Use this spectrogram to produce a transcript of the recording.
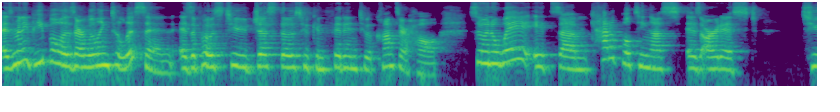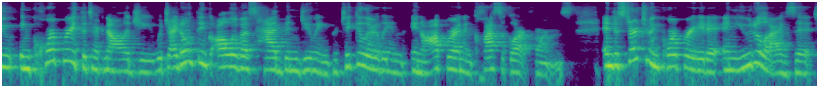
as many people as are willing to listen as opposed to just those who can fit into a concert hall. So in a way it's um, catapulting us as artists to incorporate the technology which i don't think all of us had been doing particularly in, in opera and in classical art forms. And to start to incorporate it and utilize it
